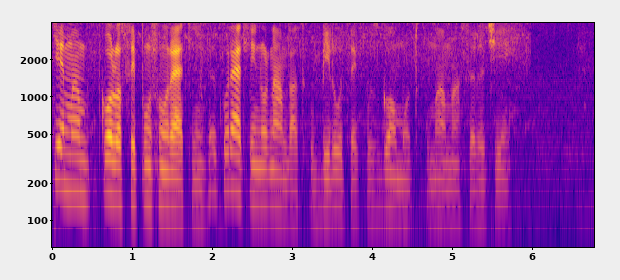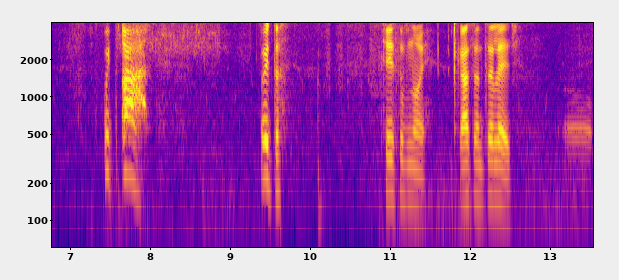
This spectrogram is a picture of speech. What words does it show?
dă mă încolo să-i pun și un rattling. Că Cu rattling-uri n-am dat, cu biluțe, cu zgomot, cu mama sărăciei. Uite, ah! Uite! ce sub noi? Ca să înțelegi. Oh,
